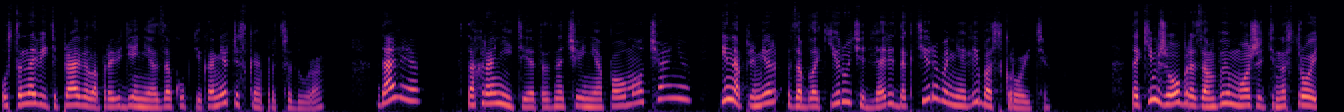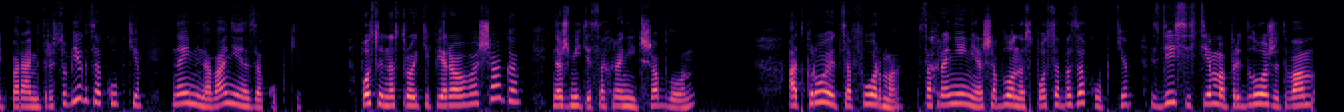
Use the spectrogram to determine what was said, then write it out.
Установите правила проведения закупки коммерческая процедура. Далее Сохраните это значение по умолчанию и, например, заблокируйте для редактирования, либо скройте. Таким же образом вы можете настроить параметры субъект закупки, наименование закупки. После настройки первого шага нажмите «Сохранить шаблон». Откроется форма сохранения шаблона способа закупки. Здесь система предложит вам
